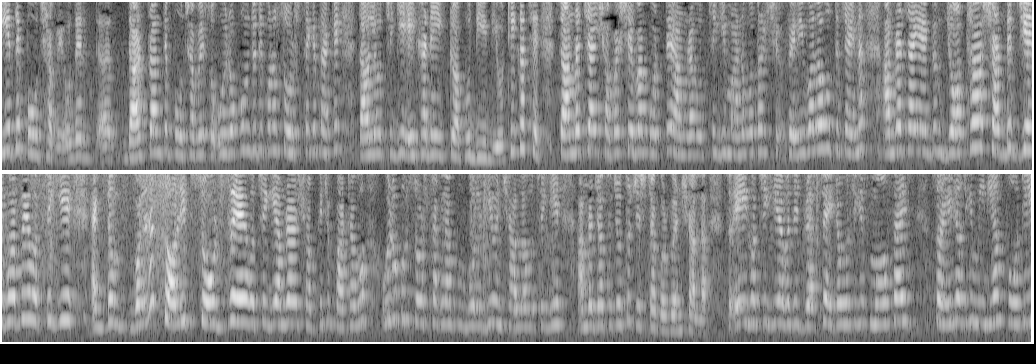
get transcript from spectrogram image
ইয়েতে পৌঁছাবে, ওদের দ্বার প্রান্তে পৌঁছাবে। তো ওই রকম যদি কোনো সোর্স থেকে থাকে, তাহলে হচ্ছে গিয়ে এখানে একটু আপু দিয়ে দিও, ঠিক আছে? তো আমরা চাই সবার সেবা করতে, আমরা হচ্ছে গিয়ে মানবতার ফেরিওয়ালা হতে চাই না। আমরা চাই একদম যথাসাধ্য যেভাবে হচ্ছে গিয়ে একদম বলে না সলিড সোর্সে হচ্ছে গিয়ে আমরা সবকিছু পাঠাবো ওই রকম সোর্স থাকলে আপু বলে দিও ইনশাল্লাহ হচ্ছে গিয়ে আমরা যথাযথ চেষ্টা করব ইনশাল্লাহ সো এই হচ্ছে গিয়ে আমাদের ড্রেসটা এটা হচ্ছে গিয়ে স্মল সাইজ সো এটা হচ্ছে medium forty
